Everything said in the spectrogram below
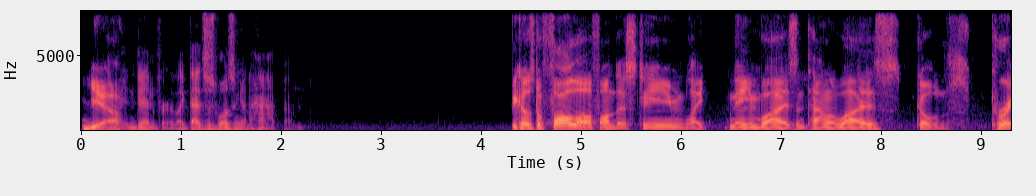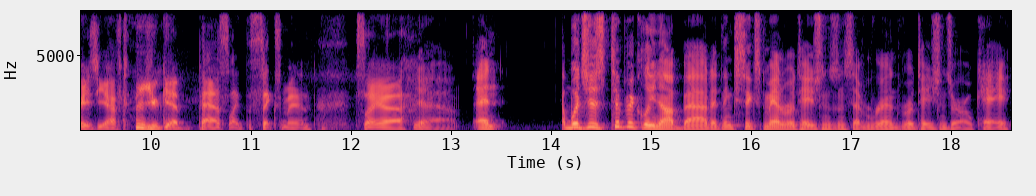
Yeah. In Denver. Like that just wasn't going to happen. Because the fall off on this team, like name wise and talent wise, goes crazy after you get past like the six man. It's like, uh, yeah. And which is typically not bad. I think six man rotations and seven man rotations are okay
